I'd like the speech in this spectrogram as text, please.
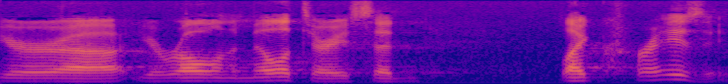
your, uh, your role in the military? He said, Like crazy.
